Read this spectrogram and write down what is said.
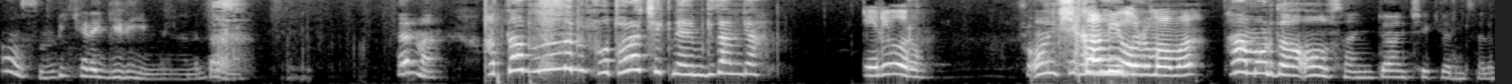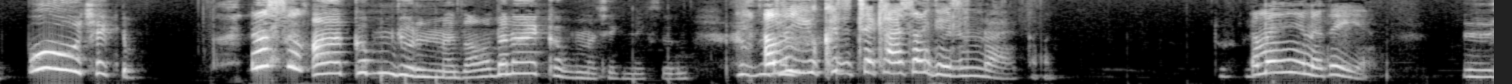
olsun bir kere gireyim yani değil mi? Değil mi? Hatta bununla bir fotoğraf çekinelim Gizem gel. Geliyorum. Şu 12 Çıkamıyorum ama. Tam orada ol sen. Ben çekerim seni. Oo çektim. Nasıl? Ayakkabım görünmedi ama ben ayakkabımla çekmek istedim. Hızlıca. Ama yukarı çekersen görünür ayakkabın. Dur. Ama yine de iyi. Ee,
